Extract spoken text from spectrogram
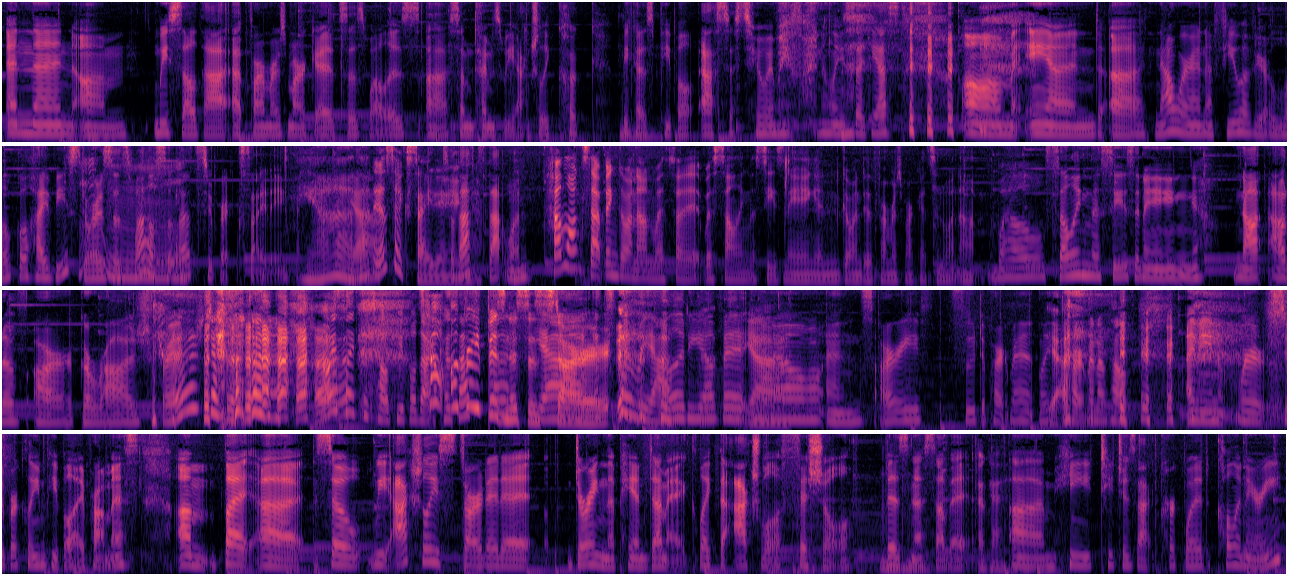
and then. Um, we sell that at farmers markets as well as uh, sometimes we actually cook because people asked us to and we finally said yes um, and uh, now we're in a few of your local Hy-Vee stores as well so that's super exciting Yeah, Yeah. that is exciting. so that's that one how long's that been going on with uh, with selling the seasoning and going to the farmers markets and whatnot? well selling the seasoning not out of our garage fridge i always like to tell people that because great businesses start. it's the reality of it Yeah. you know and sorry food department like Yeah. department of health i mean we're super clean people i promise um, but uh, so we actually started it during the pandemic like the actual official business of it Okay. um, he teaches at kirkwood culinary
